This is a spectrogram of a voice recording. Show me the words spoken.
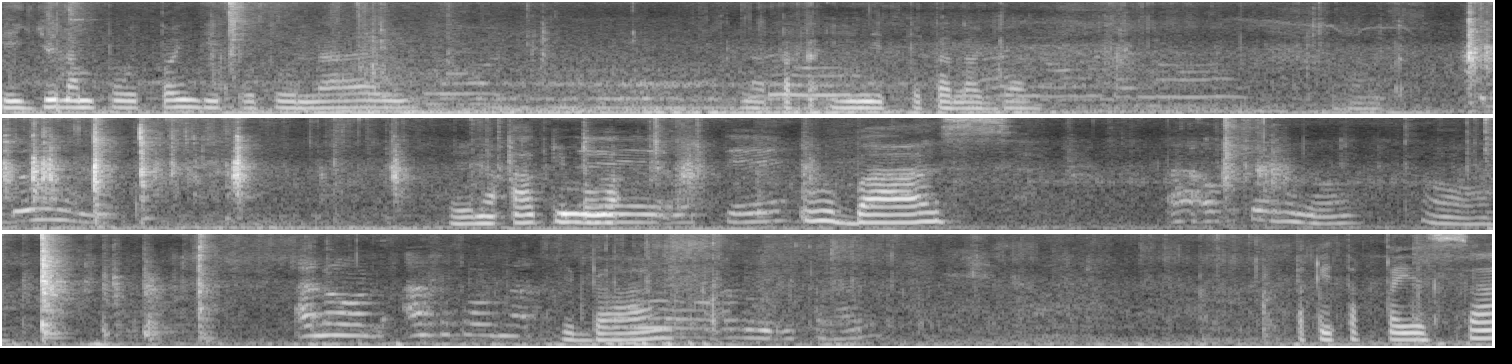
Video lang po to, hindi po live. Napakainit po talaga. Ayan ang aking mga Eh, ubas. Ah, okay mo, no? Oh, Ano, ako ko na, diba? ano, isahan? Pakita ko kayo sa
